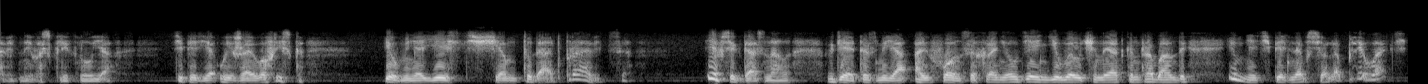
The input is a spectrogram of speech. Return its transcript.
праведный!» — воскликнул я. «Теперь я уезжаю во Фриско, и у меня есть с чем туда отправиться». Я всегда знала, где эта змея Альфонса хранил деньги, вырученные от контрабанды, и мне теперь на все наплевать.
